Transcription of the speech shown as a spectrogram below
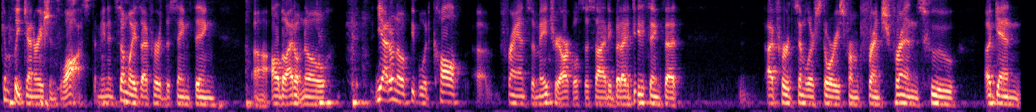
complete generations lost. I mean, in some ways, I've heard the same thing. Uh, although I don't know, yeah, I don't know if people would call uh, France a matriarchal society, but I do think that I've heard similar stories from French friends who, again,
